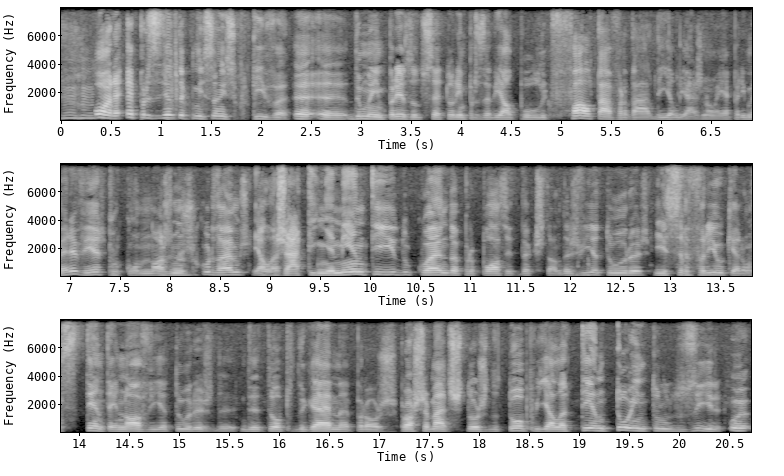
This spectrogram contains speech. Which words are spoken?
Uhum. Ora, a Presidente da Comissão Executiva uh, uh, de uma empresa do setor empresarial público falta à verdade, e aliás não é a primeira vez, porque como nós nos recordamos, ela já tinha mentido quando, a propósito da questão das viaturas, e se referiu que eram 79 viaturas de, de topo de gama para os, para os chamados gestores de topo e ela tentou introduzir uh,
